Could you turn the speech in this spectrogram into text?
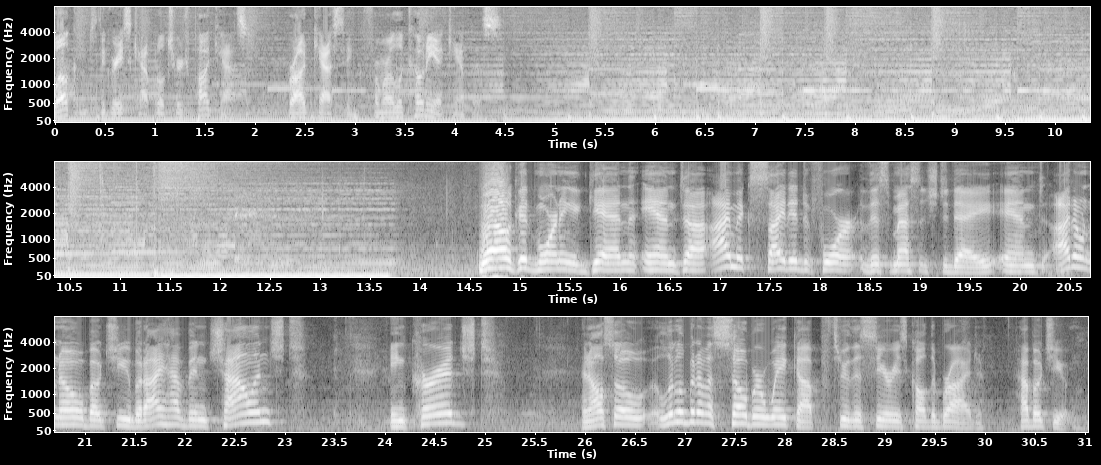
Welcome to the Grace Capital Church podcast, broadcasting from our Laconia campus. Well, good morning again, and uh, I'm excited for this message today. And I don't know about you, but I have been challenged, encouraged, and also a little bit of a sober wake up through this series called The Bride. How about you?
